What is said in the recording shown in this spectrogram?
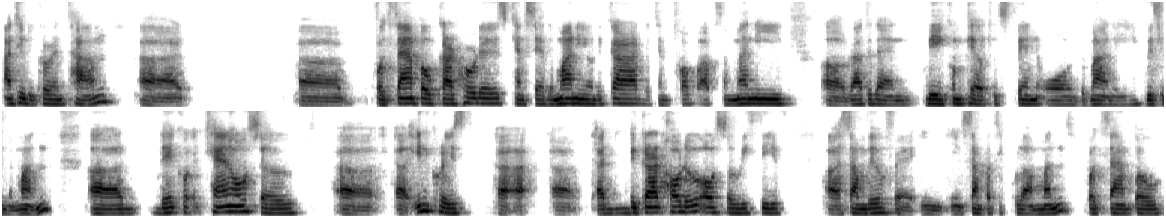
until the current time. For example, cardholders can save the money on the card, they can top up some money uh, rather than being compelled to spend all the money within a month. Uh, they can also uh, uh increase, uh, uh, the cardholder also receive some welfare in, in some particular month. For example,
